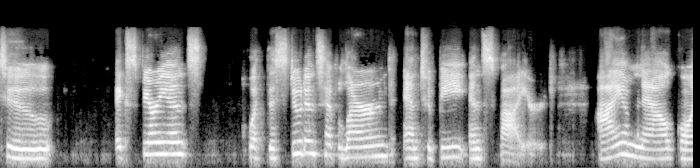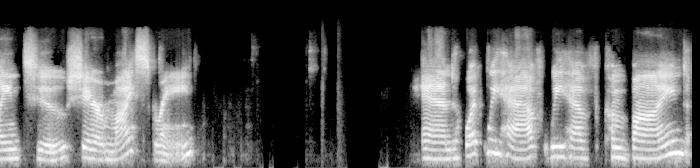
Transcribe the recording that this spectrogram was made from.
to experience what the students have learned and to be inspired. I am now going to share my screen. And what we have, we have combined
